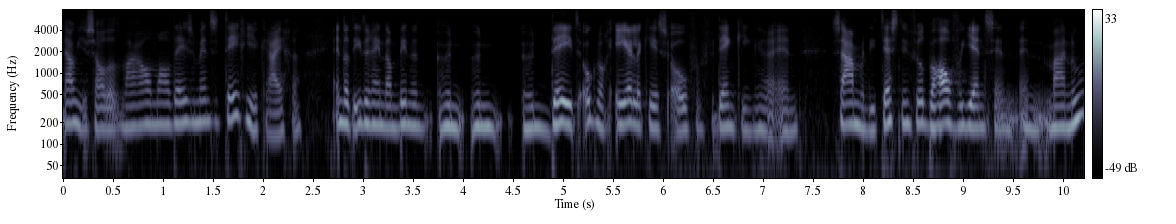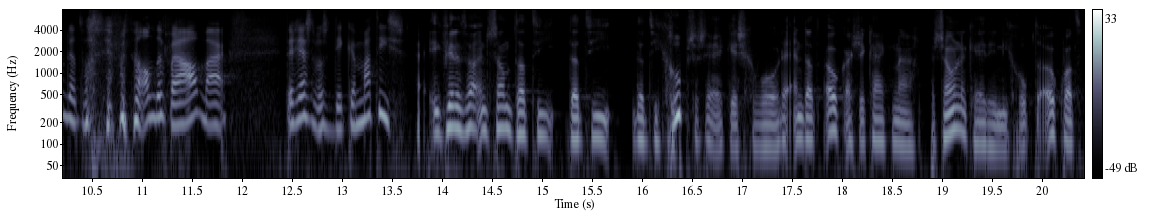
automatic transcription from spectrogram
Nou, je zal dat maar allemaal deze mensen tegen je krijgen. En dat iedereen dan binnen hun, hun, hun date ook nog eerlijk is over verdenkingen. En samen die test invult. Behalve Jens en, en Manu. Dat was even een ander verhaal. Maar de rest was dikke matties. Ik vind het wel interessant dat die, dat, die, dat die groep zo sterk is geworden. En dat ook als je kijkt naar persoonlijkheden in die groep, er ook wat,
